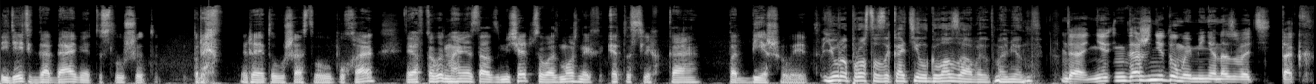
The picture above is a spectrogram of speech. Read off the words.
и дети годами это слушают про, про это ушастого лопуха. Я в какой-то момент стал замечать, что, возможно, их это слегка подбешивает. Юра просто закатил глаза в этот момент. Да, не, даже не думай меня назвать так.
